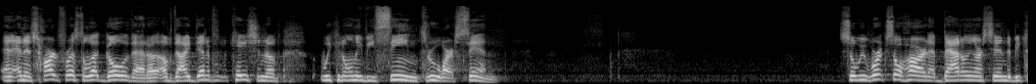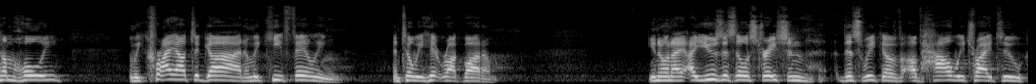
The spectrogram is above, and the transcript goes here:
And, and it's hard for us to let go of that, of the identification of we can only be seen through our sin. So we work so hard at battling our sin to become holy, and we cry out to God, and we keep failing until we hit rock bottom. You know, and I, I, use this illustration this week of, of how we try to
